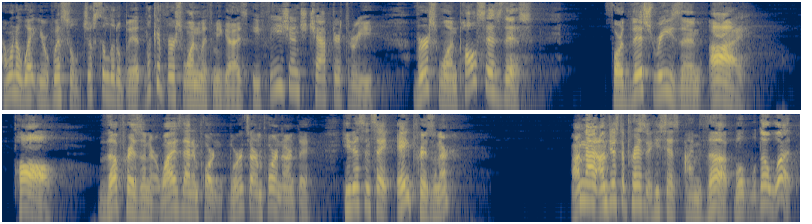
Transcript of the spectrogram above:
I want to wet your whistle just a little bit. Look at verse 1 with me, guys. Ephesians chapter 3, verse 1. Paul says this For this reason, I, Paul, the prisoner. Why is that important? Words are important, aren't they? He doesn't say a prisoner. I'm not, I'm just a prisoner. He says, I'm the. Well, the what?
